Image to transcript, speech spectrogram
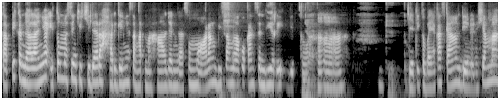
tapi kendalanya itu mesin cuci darah harganya sangat mahal dan nggak semua orang bisa, bisa. melakukan sendiri gitu. Ya. Uh -uh. gitu. Jadi kebanyakan sekarang di Indonesia mah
